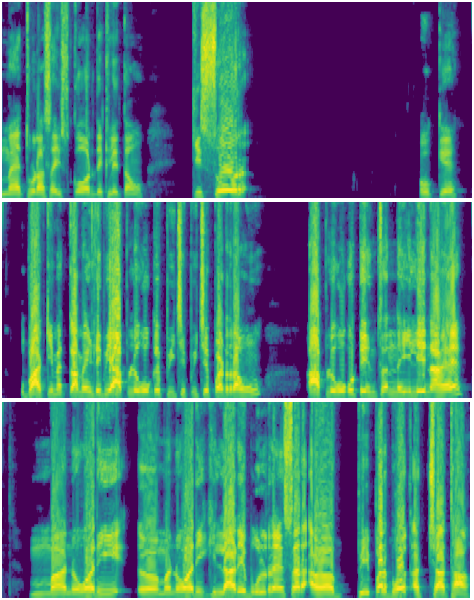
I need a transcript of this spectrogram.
मैं थोड़ा सा इसको और देख लेता हूँ। किशोर ओके बाकी मैं कमेंट भी आप लोगों के पीछे पीछे पढ़ रहा हूँ। आप लोगों को टेंशन नहीं लेना है। मनोहरी मनोहरी खिलारे बोल रहे हैं सर आ, पेपर बहुत अच्छा था।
